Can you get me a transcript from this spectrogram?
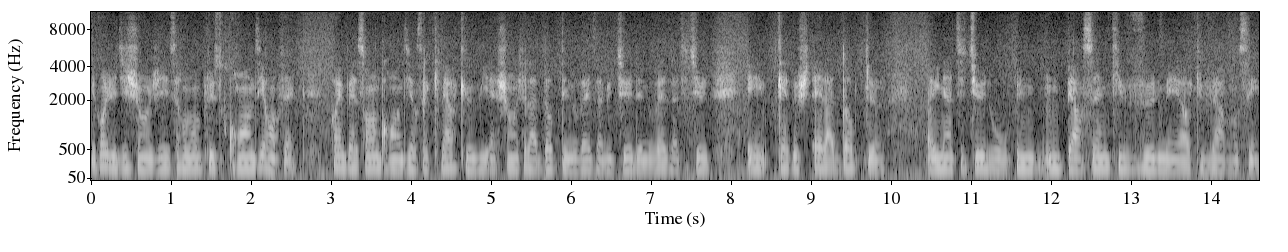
et quand je dis changer, c'est vraiment plus grandir en fait. Quand une personne grandit, c'est clair que oui, elle change, elle adopte des nouvelles habitudes, des nouvelles attitudes, et quelque, elle adopte une attitude ou une, personne qui veut le meilleur, qui veut avancer.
